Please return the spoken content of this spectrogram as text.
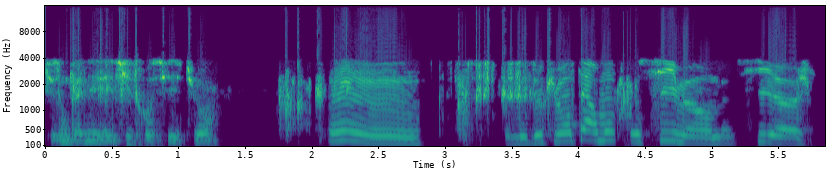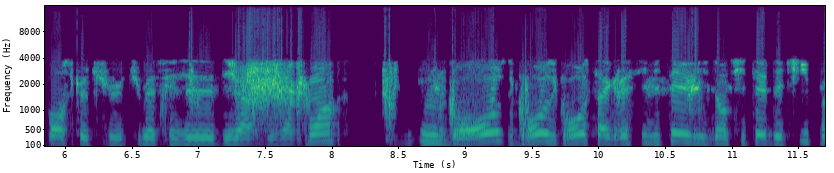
qu'ils ont gagné les titres aussi, tu vois. Mmh, mmh. Le documentaire montre aussi, même si je pense que tu, tu maîtrisais déjà, déjà point, une grosse, grosse, grosse agressivité, une identité d'équipe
